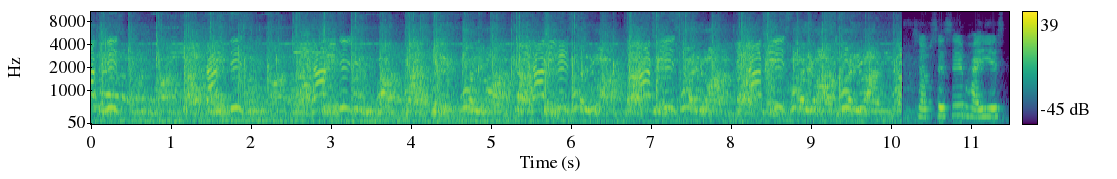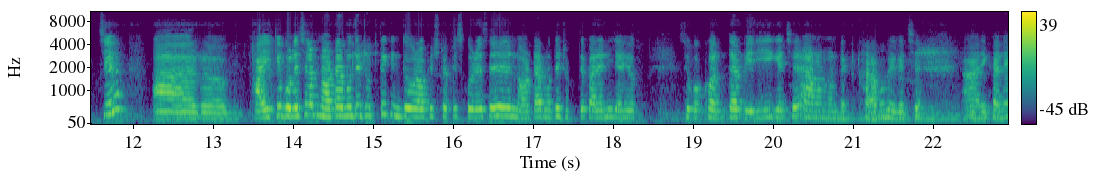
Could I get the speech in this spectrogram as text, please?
Justice! Justice! Justice! Justice! Justice! Justice! সবশেষে ভাই এসছে, আর ভাইকে বলেছিলাম নটার মধ্যে ঢুকতে, কিন্তু ওর অফিস টফিস করেছে, নটার মধ্যে ঢুকতে পারেনি, যাই হোক, শুভক্ষণটা পেরিয়ে গেছে, আর আমার মনটা একটু খারাপ হয়ে গেছে। আর এখানে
